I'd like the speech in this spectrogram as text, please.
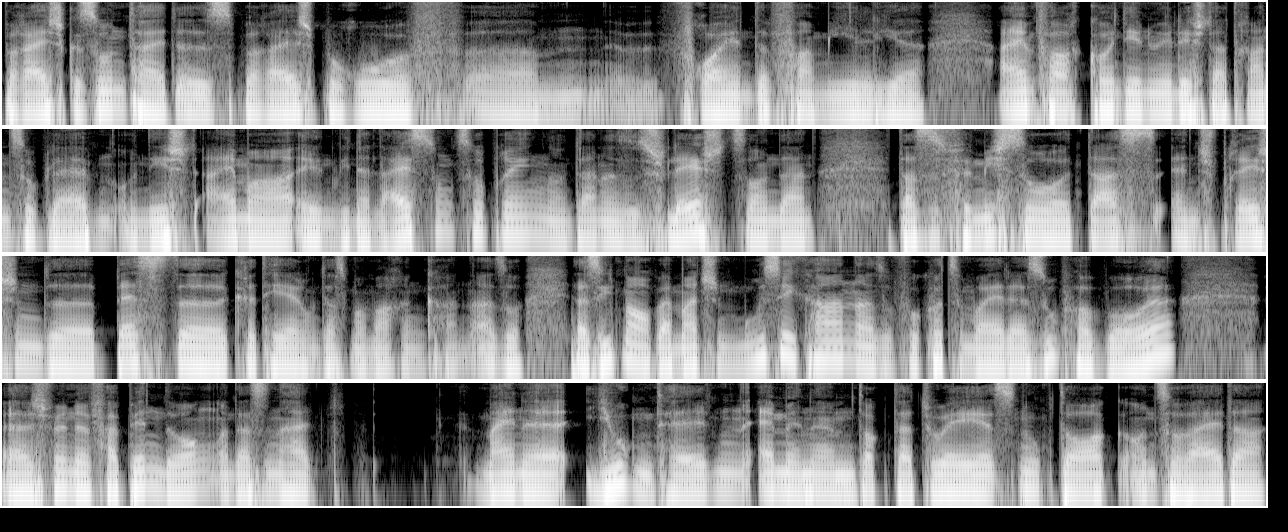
Bereich Gesundheit ist, Bereich Beruf, ähm, Freunde, Familie. Einfach kontinuierlich da dran zu bleiben und nicht einmal irgendwie eine Leistung zu bringen und dann ist es schlecht, sondern das ist für mich so das entsprechende beste Kriterium, das man machen kann. Also das sieht man auch bei manchen Musikern. Also vor kurzem war ja der Super Bowl. Äh, schöne Verbindung und das sind halt meine Jugendhelden, Eminem, Dr. Dre, Snoop Dogg und so weiter.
